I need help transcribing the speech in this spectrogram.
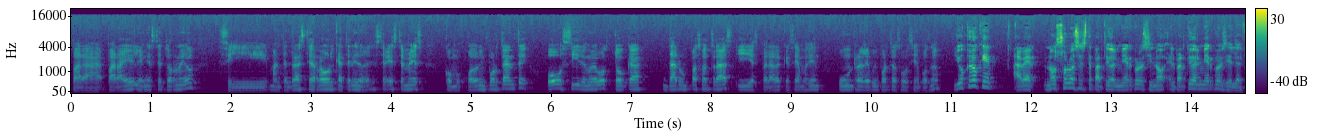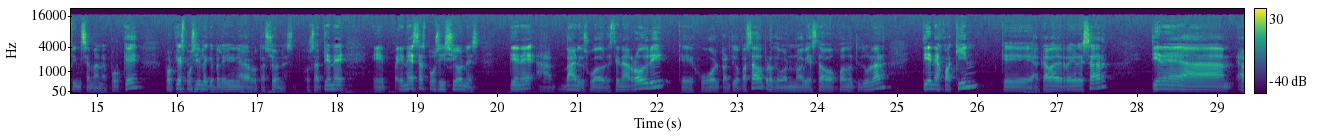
para, para él en este torneo si mantendrá este rol que ha tenido este, este, mes como jugador importante o si de nuevo toca dar un paso atrás y esperar a que sea más bien un relevo importante a sus tiempos, ¿no? Yo creo que, a ver, no solo es este partido del miércoles, sino el partido del miércoles y el del fin de semana. ¿Por qué? Porque es posible que Pellegrini haga rotaciones. O sea, tiene eh, en esas posiciones tiene a varios jugadores. Tiene a Rodri, que jugó el partido pasado, pero que bueno, no había estado jugando titular. Tiene a Joaquín, que acaba de regresar. Tiene a, a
